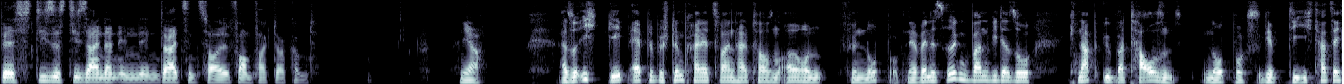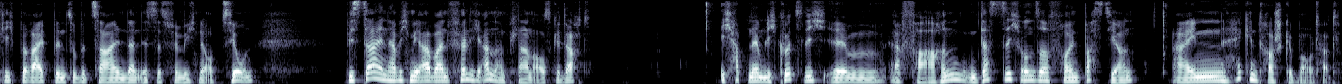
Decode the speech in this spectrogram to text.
bis dieses Design dann in den 13 Zoll Formfaktor kommt. Ja, also ich gebe Apple bestimmt keine zweieinhalbtausend Euro für ein Notebook. Ne? Wenn es irgendwann wieder so knapp über tausend Notebooks gibt, die ich tatsächlich bereit bin zu bezahlen, dann ist das für mich eine Option. Bis dahin habe ich mir aber einen völlig anderen Plan ausgedacht. Ich habe nämlich kürzlich ähm, erfahren, dass sich unser Freund Bastian ein Hackintosh gebaut hat.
